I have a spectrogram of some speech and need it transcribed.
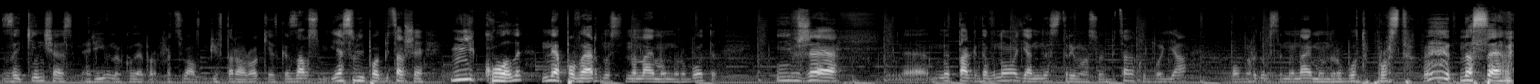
закінчилась рівно, коли я пропрацював півтора роки. Я сказав собі, я собі пообіцяв, що я ніколи не повернусь на найману роботу. І вже е, не так давно я не стримав свою обіцянку, бо я повернувся на найману роботу просто на себе,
